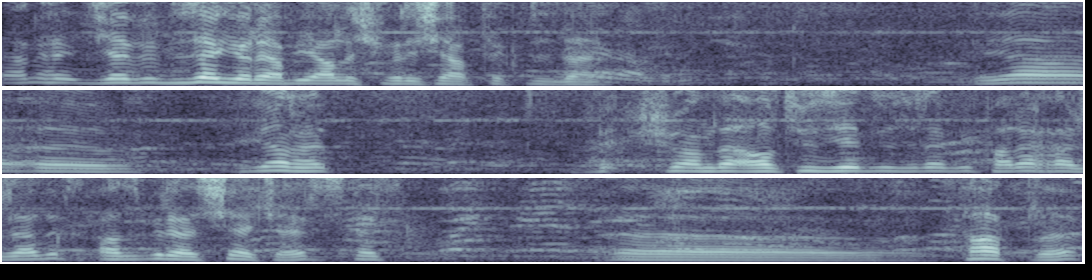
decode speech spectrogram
Yani cebimize göre bir alışveriş yaptık biz de. Ya e, yani şu anda 600-700 lira bir para harcadık. Az biraz şeker, işte e, tatlı,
